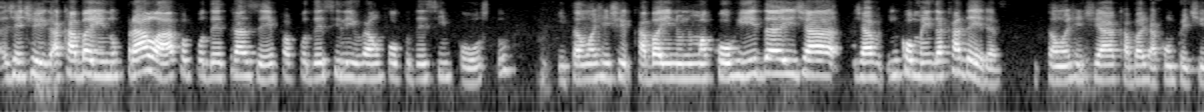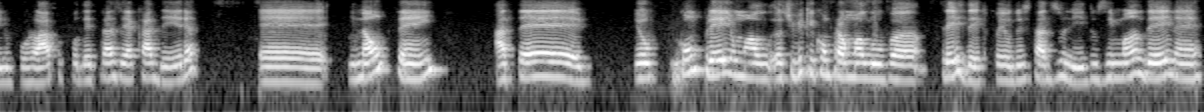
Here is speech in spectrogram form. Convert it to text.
a gente acaba indo para lá para poder trazer, para poder se livrar um pouco desse imposto. Então a gente acaba indo numa corrida e já já encomenda a cadeira. Então a gente já acaba já competindo por lá para poder trazer a cadeira. É, e não tem até eu comprei uma, eu tive que comprar uma luva 3D, que foi o dos Estados Unidos, e mandei, né?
